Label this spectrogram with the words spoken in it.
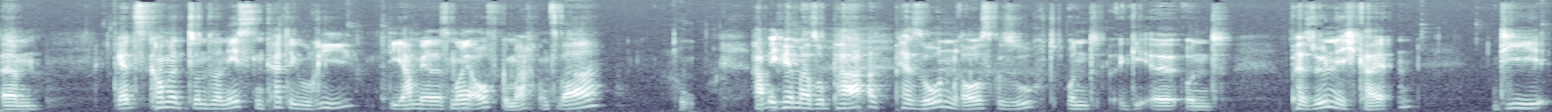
Ähm, jetzt kommen wir zu unserer nächsten Kategorie. Die haben wir jetzt neu aufgemacht. Und zwar habe ich mir mal so ein paar Personen rausgesucht und, äh, und Persönlichkeiten, die,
